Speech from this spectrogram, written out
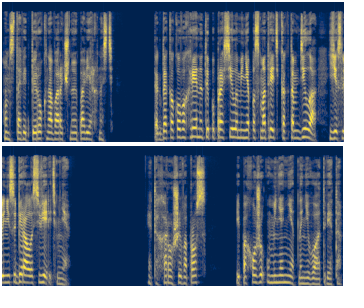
Он ставит пирог на варочную поверхность. «Тогда какого хрена ты попросила меня посмотреть, как там дела, если не собиралась верить мне?» Это хороший вопрос, и, похоже, у меня нет на него ответа.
